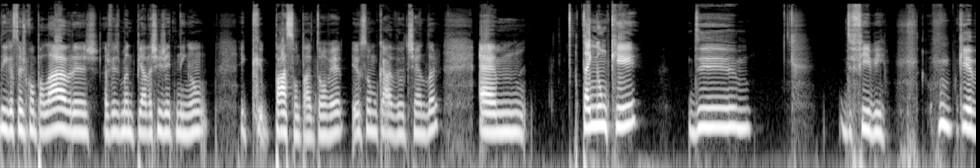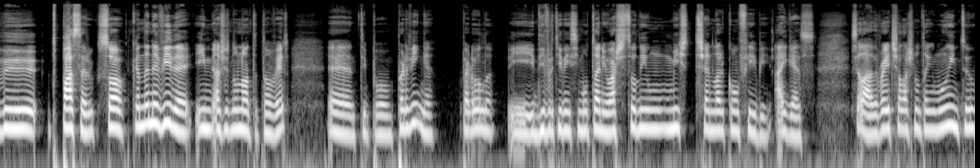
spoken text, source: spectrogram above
ligações com palavras, às vezes mando piadas sem jeito nenhum e que passam, tá? Estão a ver? Eu sou um bocado Chandler. Um, tenho um quê de. de Phoebe. Um quê de, de pássaro só, que anda na vida e às vezes não nota, estão a ver? Uh, tipo, parvinha parola e divertida em simultâneo. Eu acho que sou ali um misto de Chandler com Phoebe, I guess. Sei lá, de Rachel acho que não tenho muito.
